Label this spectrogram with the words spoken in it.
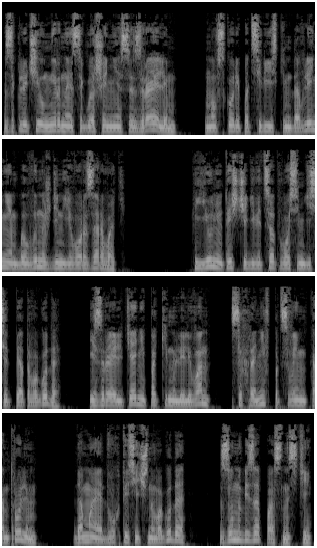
заключил мирное соглашение с Израилем, но вскоре под сирийским давлением был вынужден его разорвать. К июню 1985 года израильтяне покинули Ливан, сохранив под своим контролем до мая 2000 года зону безопасности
